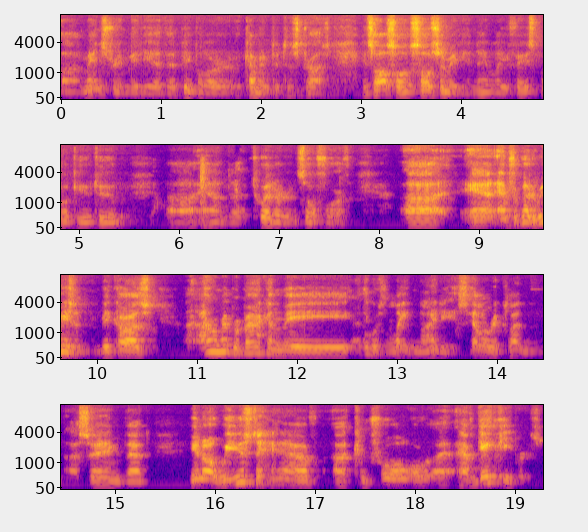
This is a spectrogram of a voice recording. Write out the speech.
uh, mainstream media that people are coming to distrust. It's also social media, namely Facebook, YouTube, uh, and uh, Twitter, and so forth. and, and for good reason, because I remember back in the I think it was the late '90s, Hillary Clinton saying that you know, we used to have uh, control over, uh, have gatekeepers.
